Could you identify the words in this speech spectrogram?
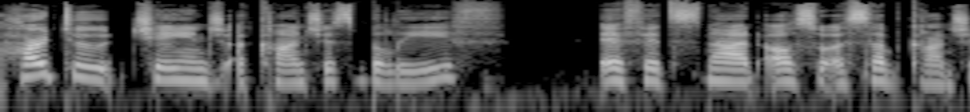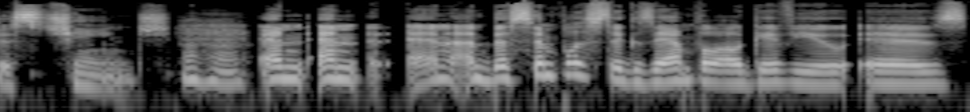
hard to change a conscious belief if it's not also a subconscious change. Mm-hmm. And and and the simplest example I'll give you is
